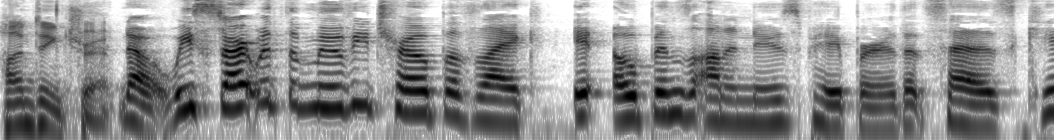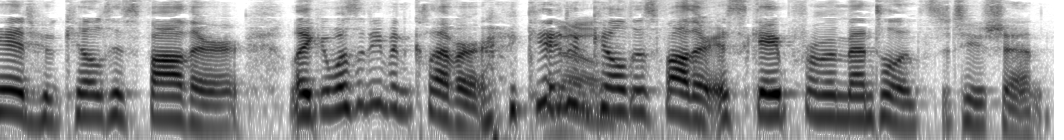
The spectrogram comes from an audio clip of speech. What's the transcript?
Hunting trip. no, we start with the movie trope of like it opens on a newspaper that says kid who killed his father. Like it wasn't even clever. kid No. who killed his father escaped from a mental institution.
